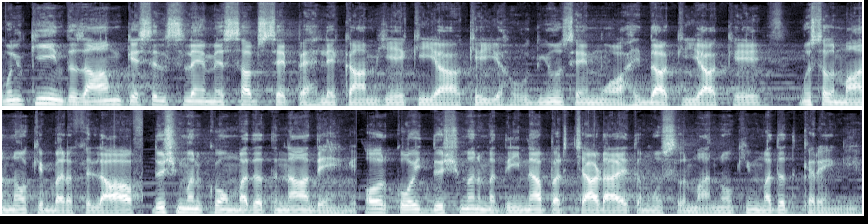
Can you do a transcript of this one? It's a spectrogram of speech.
मुल्की इंतज़ाम के सिलसिले में सबसे पहले काम ये किया कि यहूदियों से मुआहदा किया कि मुसलमानों के बरखिलाफ़ दुश्मन को मदद ना देंगे और कोई दुश्मन मदीना पर चढ़ आए तो मुसलमानों की मदद करेंगे।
